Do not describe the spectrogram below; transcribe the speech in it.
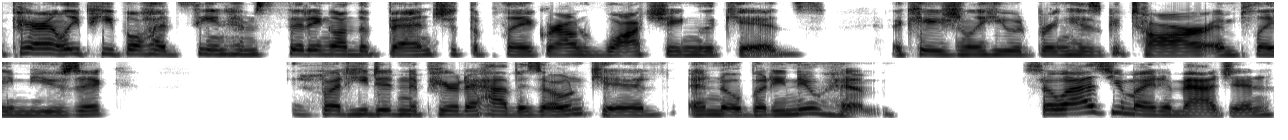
Apparently, people had seen him sitting on the bench at the playground watching the kids. Occasionally, he would bring his guitar and play music, but he didn't appear to have his own kid, and nobody knew him. So, as you might imagine,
